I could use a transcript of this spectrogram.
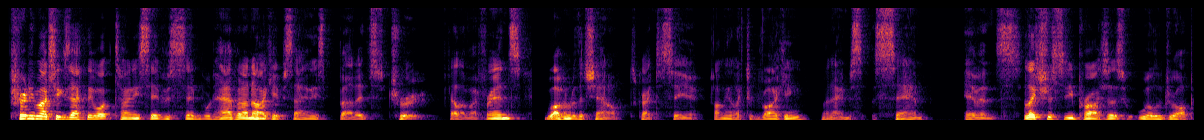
Pretty much exactly what Tony Seba's said would happen. I know I keep saying this, but it's true. Hello, my friends. Welcome to the channel. It's great to see you. I'm the Electric Viking. My name's Sam Evans. Electricity prices will drop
